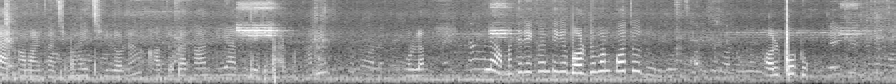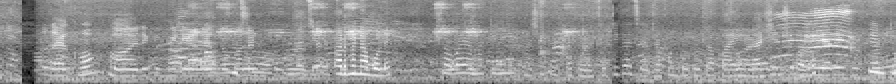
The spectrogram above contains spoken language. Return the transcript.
টাকা আমার কাছে ভাই ছিল না অত টাকা দিয়ে আমি যেতে পারব না। আমি বললাম তাহলে আমাদের এখান থেকে বর্ধমান কত দূর? অল্পটুকু। দেখো মা এদিকে বিরিয়ানির দোকানে ঢুকে পড়েছে। পারবে না বলে। সবাই আমাকে নিয়ে হাসি ঠাট্টা করেছে, ঠিক আছে? যখন টোটোটা পাই কিন্তু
